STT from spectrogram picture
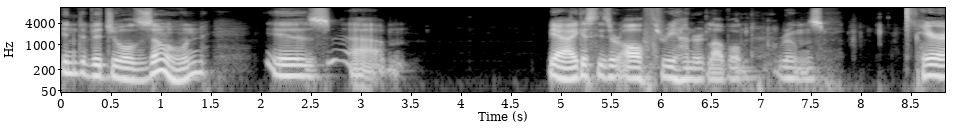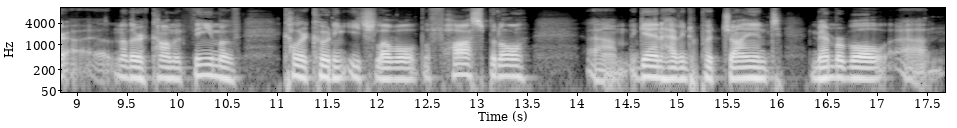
individual zone is um, yeah, I guess these are all 300 leveled rooms. Here, uh, another common theme of color coding each level of the hospital. Um, again, having to put giant, memorable um,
